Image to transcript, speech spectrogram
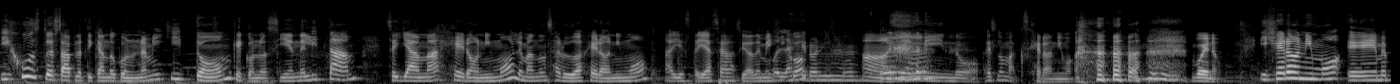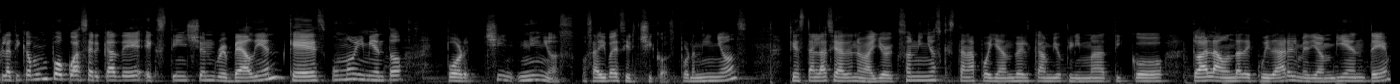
Y justo estaba platicando con un amiguito que conocí en el ITAM, se llama Jerónimo, le mando un saludo a Jerónimo, ahí está, ya sea en la Ciudad de México. Hola, Jerónimo. Ay, qué lindo. Es lo max, Jerónimo. bueno, y Jerónimo eh, me platicaba un poco acerca de Extinction Rebellion, que es un movimiento por niños, o sea, iba a decir chicos, por niños que está en la ciudad de Nueva York. Son niños que están apoyando el cambio climático, toda la onda de cuidar el medio ambiente.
